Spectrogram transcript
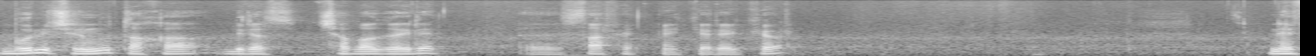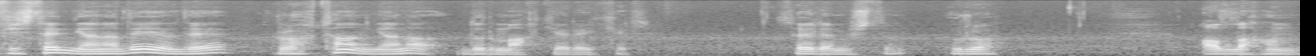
Bunun için mutlaka biraz çaba gayret e, sarf etmek gerekiyor. Nefisten yana değil de ruhtan yana durmak gerekir. Söylemiştim, ruh Allah'ın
